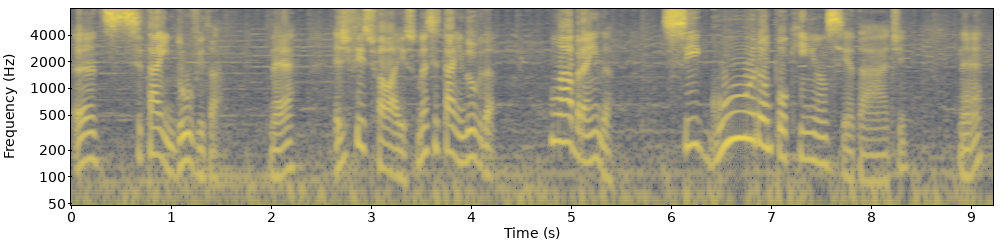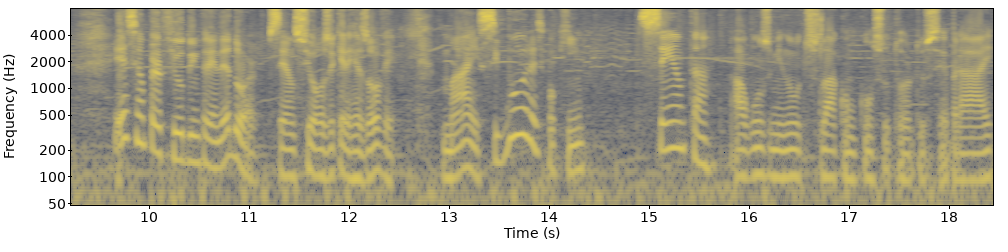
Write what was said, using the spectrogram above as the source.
Antes, se está em dúvida, né? É difícil falar isso, mas se está em dúvida, não abra ainda. Segura um pouquinho a ansiedade, né? Esse é o perfil do empreendedor, ser ansioso e querer resolver. Mas segura esse pouquinho, senta alguns minutos lá com o consultor do Sebrae.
